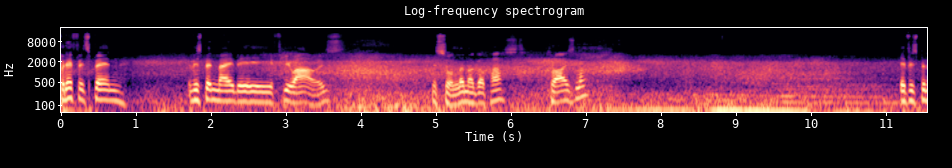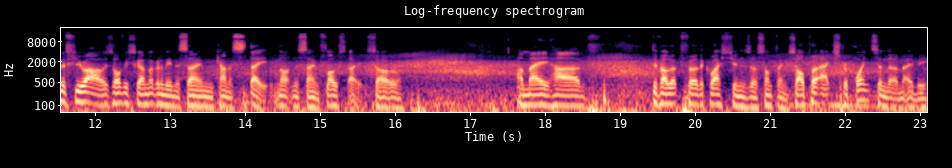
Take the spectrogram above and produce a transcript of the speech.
But if it's been, if it's been maybe a few hours, this saw limo go past Chrysler. If it's been a few hours, obviously I'm not going to be in the same kind of state, not in the same flow state. So I may have developed further questions or something. So I'll put extra points in there maybe.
